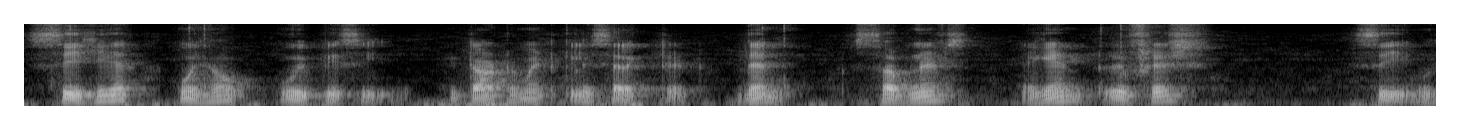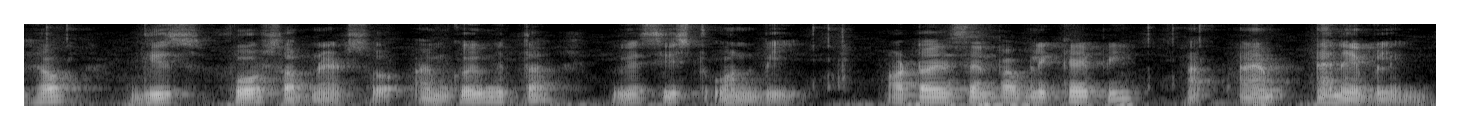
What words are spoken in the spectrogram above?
See here we have vpc it automatically selected. Then subnets again refresh. See we have these four subnets. So i'm going with the us east 1b auto assign public IP I am enabling.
